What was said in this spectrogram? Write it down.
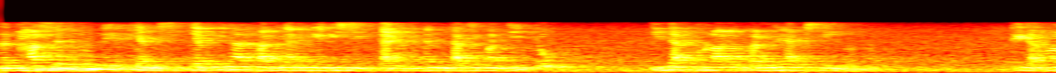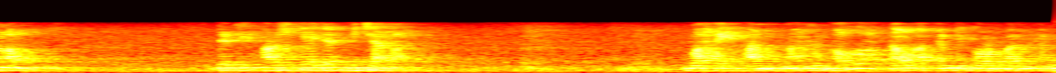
dan hasil penelitian setiap binatang yang dibisikkan dengan kalimat itu tidak melakukan reaksi. Tidak melawan jadi harus diajak bicara. Wahai makhluk Allah kau akan dikorbankan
